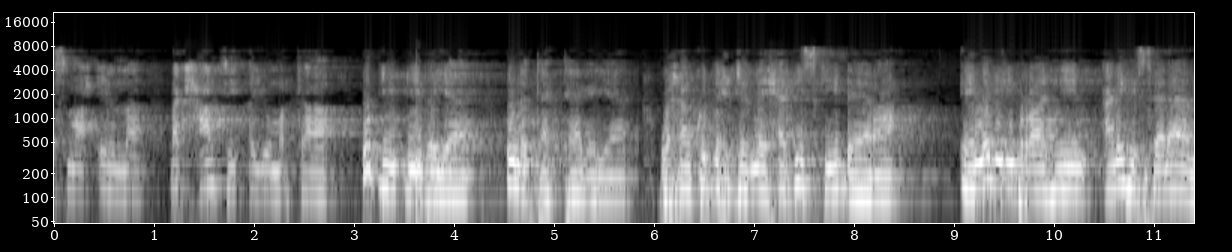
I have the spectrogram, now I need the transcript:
ismaaciilna dhagxaantii ayuu markaa u dhiidhiibayaa una taagtaagayaa. Waxaan ku dhex jirnay xadiiskii dheeraa ee nebi ibraahim calayhi salaam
